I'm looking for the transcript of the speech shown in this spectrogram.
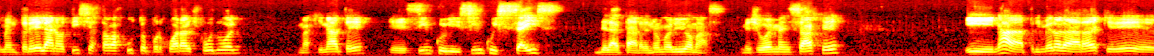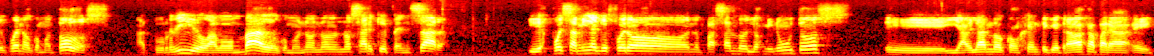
me enteré de la noticia, estaba justo por jugar al fútbol, imagínate, 5 y, 5 y 6 de la tarde, no me olvido más. Me llegó el mensaje y nada, primero la verdad es quedé, bueno, como todos, aturdido, abombado, como no, no, no saber qué pensar. Y después a medida que fueron pasando los minutos eh, y hablando con gente que trabaja para, eh,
